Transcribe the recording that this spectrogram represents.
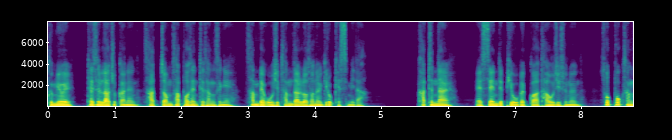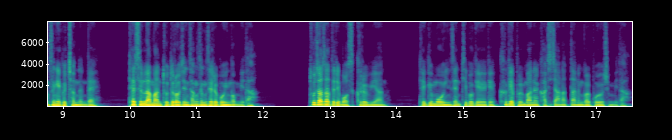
금요일 테슬라 주가는 4.4% 상승해 353달러 선을 기록했습니다. 같은 날 S&P 500과 다우 지수는 소폭 상승에 그쳤는데 테슬라만 두드러진 상승세를 보인 겁니다. 투자자들이 머스크를 위한 대규모 인센티브 계획에 크게 불만을 가지지 않았다는 걸 보여줍니다.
